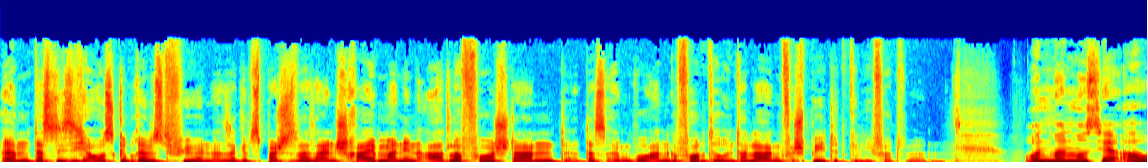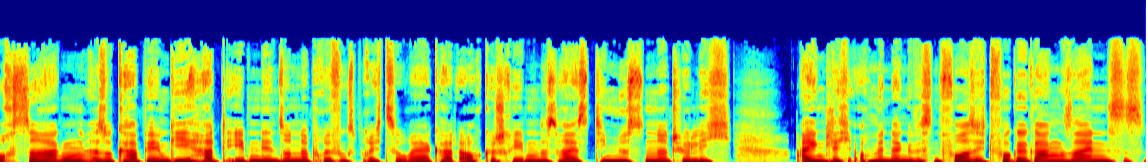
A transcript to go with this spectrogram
ähm, dass sie sich ausgebremst fühlen. Also gibt es beispielsweise ein Schreiben an den Adlervorstand, dass irgendwo angeforderte Unterlagen verspätet geliefert würden. Und man muss ja auch sagen, also KPMG hat eben den Sonderprüfungsbericht zu Wirecard auch geschrieben. Das heißt, die müssen natürlich eigentlich auch mit einer gewissen Vorsicht vorgegangen sein. Es ist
